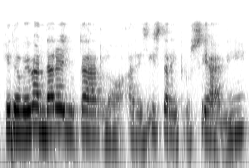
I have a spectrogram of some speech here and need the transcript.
che doveva andare a aiutarlo a resistere ai prussiani,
